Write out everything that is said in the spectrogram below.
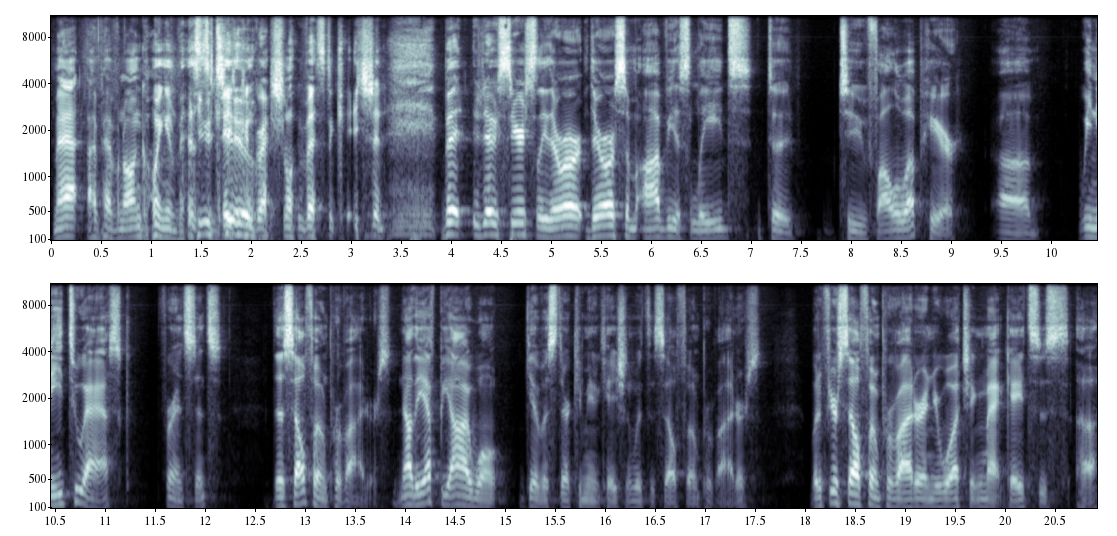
Matt. I have an ongoing investigation, congressional investigation. But you know, seriously, there are there are some obvious leads to to follow up here. Uh, we need to ask, for instance, the cell phone providers. Now, the FBI won't give us their communication with the cell phone providers, but if you're a cell phone provider and you're watching Matt Gaetz's uh,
